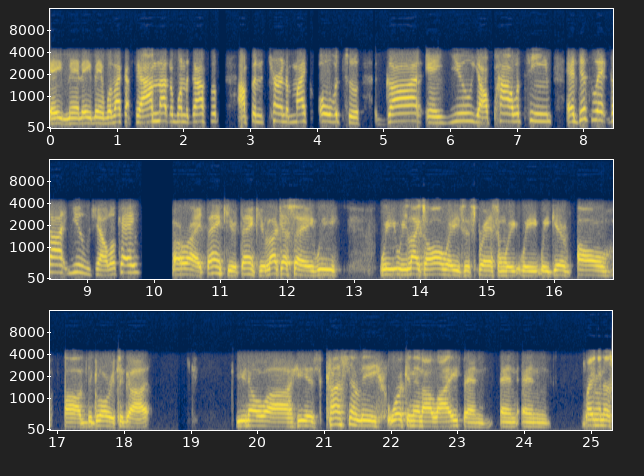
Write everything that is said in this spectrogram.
Amen, amen. Well, like I said, I'm not the one to gossip. I'm going to turn the mic over to God and you, y'all power team, and just let God use y'all, okay? All right. Thank you. Thank you. Like I say, we we we like to always express and we we we give all uh, the glory to God. You know, uh, He is constantly working in our life and and and bringing us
